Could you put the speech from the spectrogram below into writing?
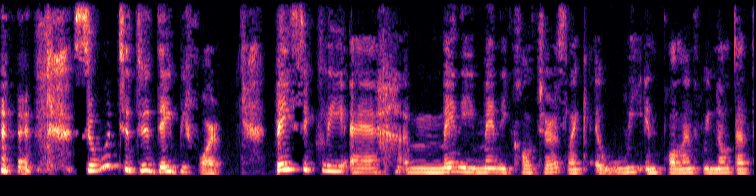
so what to do day before? Basically uh, many many cultures like uh, we in poland we know that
